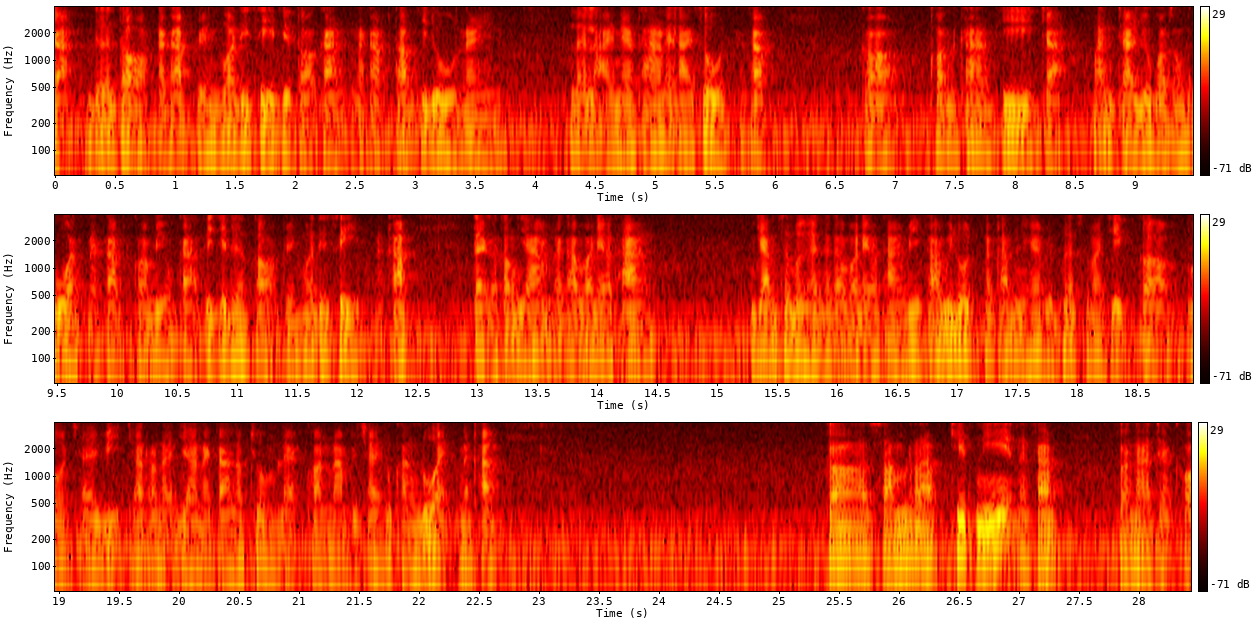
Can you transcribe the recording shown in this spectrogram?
จะเดินต่อนะครับเป็นงวดที่ 4 ติดต่อกันนะครับเท่าที่ดูในหลาย ๆ แนวทางหลายๆสูตรนะครับ ก็ค่อนข้างที่จะมั่นใจอยู่พอสมควรนะครับ ก็มีโอกาสที่จะเดินต่อเป็นงวดที่ 4 นะครับ แต่ก็ต้องย้ำนะครับว่าแนวทางย้ำเสมอนะครับว่าแนวทางมีข้าวไม่หลุดนะครับยังไงเพื่อนๆสมาชิกก็โปรดใช้วิจารณญาณในการรับชม และก่อนนำไปใช้ทุกครั้งด้วยนะครับ ก็สำหรับคลิปนี้นะครับ ก็น่าจะขอ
